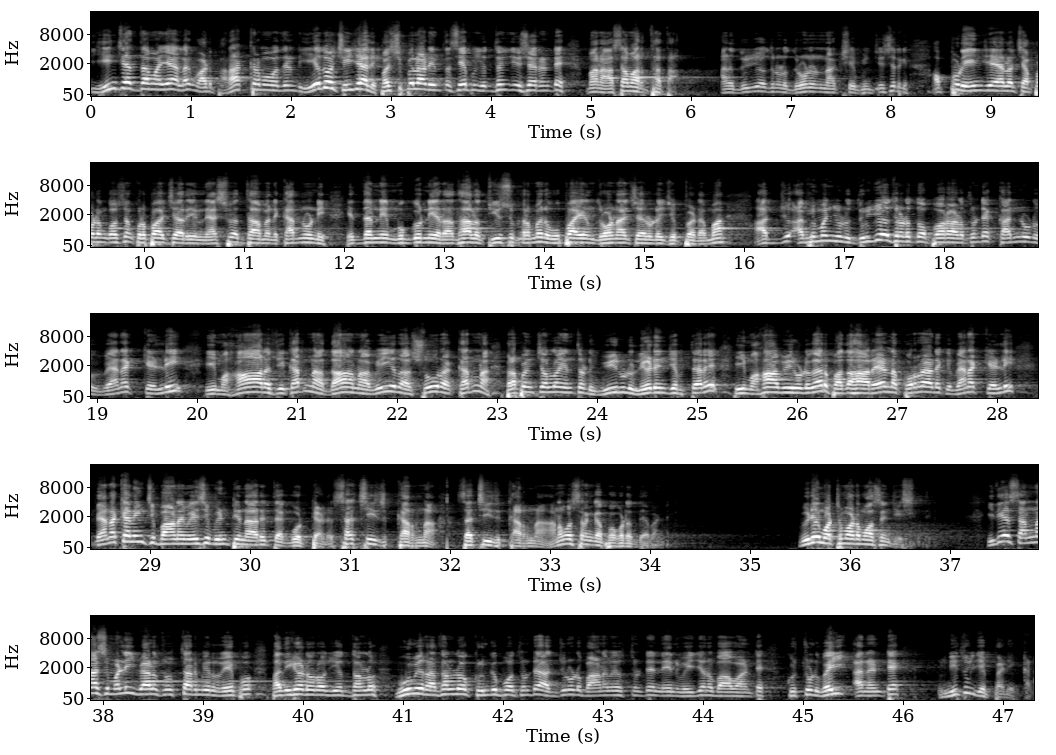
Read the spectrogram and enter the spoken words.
ఏం చేద్దామయ్యా? అలా వాడు పరాక్రమం వదిలింటే ఏదో చెయ్యాలి. పసిపిల్లాడు ఇంతసేపు యుద్ధం చేశారంటే మన అసమర్థత. అని దుర్యోధనుడు ద్రోణుని ఆక్షేపించేసరికి అప్పుడు ఏం చేయాలో చెప్పడం కోసం కృపాచార్యుల్ని అశ్వత్థామని కర్ణుడిని ఇద్దరిని ముగ్గురిని రథాలు తీసుకురమని ఉపాయం ద్రోణాచార్యుడే చెప్పాడమ్మా. అర్జు అభిమన్యుడు దుర్యోధనుడితో పోరాడుతుంటే కర్ణుడు వెనక్కెళ్ళి ఈ మహారథి కర్ణ దాన వీర శూర కర్ణ ప్రపంచంలో ఇంతటి వీరుడు లేడని చెప్తారే. ఈ మహావీరుడు గారు పదహారేళ్ళ కుర్రాడికి వెనక్కెళ్ళి వెనక నుంచి బాణం వేసి వింటినారి తెగ్గొట్టాడు సచీజ్ కర్ణ సచీజ్ కర్ణ అనవసరంగా పొగడద్దేవండి వీడే మొట్టమొదటి మోసం చేసింది. ఇదే సన్నాసి మళ్ళీ ఈవేళ చూస్తారు మీరు రేపు పదిహేడో రోజు యుద్ధంలో భూమి రథంలో కృంగిపోతుంటే అర్జునుడు బాణం వేస్తుంటే నేను వెయ్యను బావా అంటే కృష్ణుడు వెయ్యి అని అంటే నీతులు చెప్పాడు ఇక్కడ.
